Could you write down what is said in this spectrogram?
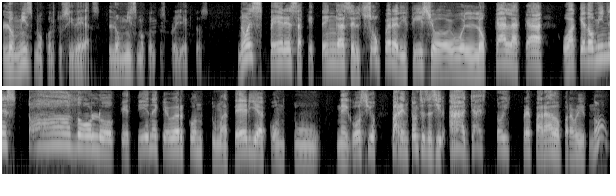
Lo mismo con tus ideas, lo mismo con tus proyectos. No esperes a que tengas el super edificio o el local acá o a que domines todo lo que tiene que ver con tu materia, con tu negocio, para entonces decir, ah, ya estoy preparado para abrir. No.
